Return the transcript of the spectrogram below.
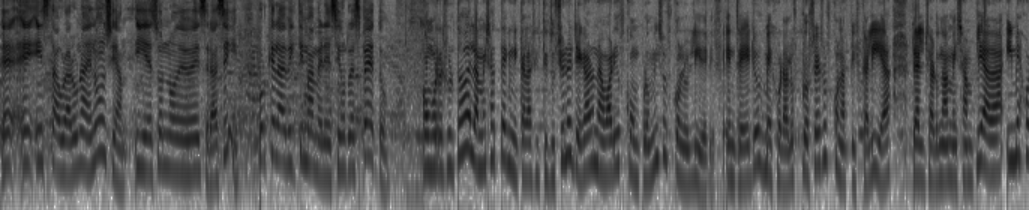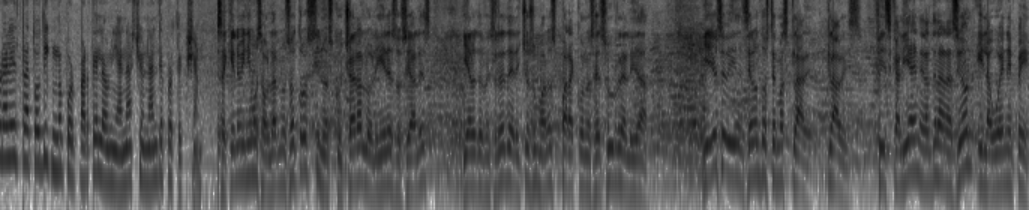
eh, eh, instaurar una denuncia y eso no debe ser así, porque la víctima merece un respeto. Como resultado de la mesa técnica, las instituciones llegaron a varios compromisos con los líderes, entre ellos mejorar los procesos con la Fiscalía, realizar una mesa ampliada y mejorar el trato digno por parte de la Unidad Nacional de Protección. Aquí no vinimos a hablar nosotros, sino a escuchar a los líderes sociales y a los defensores de derechos humanos para conocer su realidad. Y ellos evidenciaron dos temas claves, Fiscalía General de la Nación y la UNP,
